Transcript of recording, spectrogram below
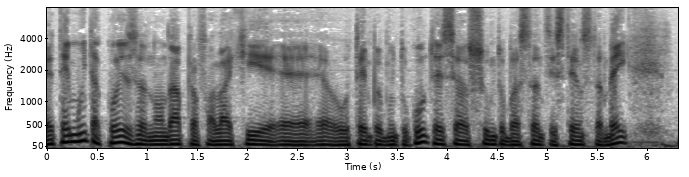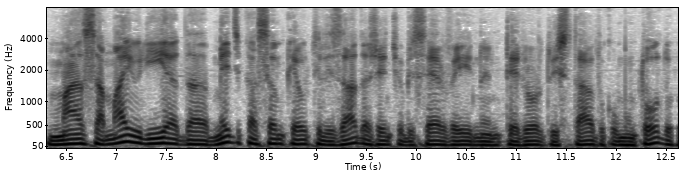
É, tem muita coisa, não dá para falar aqui, é, é, o tempo é muito curto, esse é um assunto bastante extenso também, mas a maioria da medicação que é utilizada, a gente observa aí no interior do estado como um todo,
